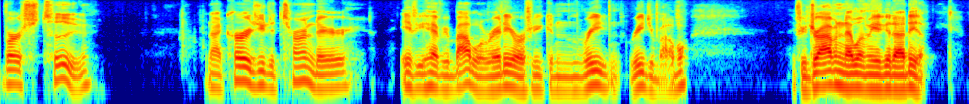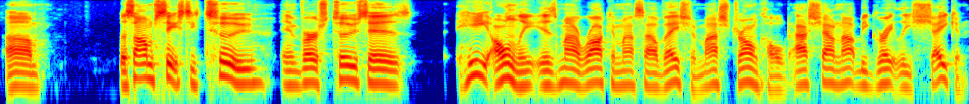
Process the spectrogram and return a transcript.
verse 2. And I encourage you to turn there if you have your Bible ready or if you can read read your Bible. If you're driving, that wouldn't be a good idea. Um, but Psalm 62 in verse 2 says, He only is my rock and my salvation, my stronghold. I shall not be greatly shaken.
